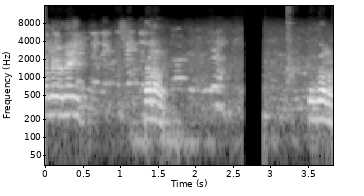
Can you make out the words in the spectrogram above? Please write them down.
কত করে দাঁড়াও। তুমি বলো।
